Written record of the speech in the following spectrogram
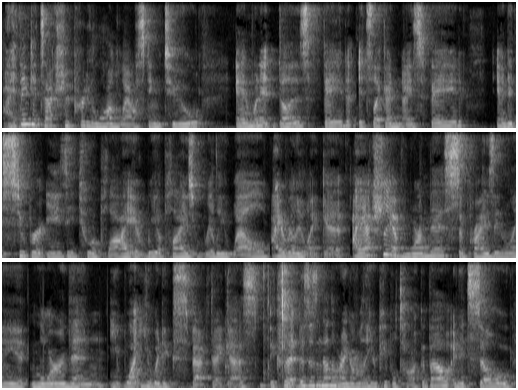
I think it's actually pretty long lasting too. And when it does fade, it's like a nice fade and it's super easy to apply. It reapplies really well. I really like it. I actually have worn this surprisingly more than what you would expect, I guess, because this is another one I don't really hear people talk about, and it's so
